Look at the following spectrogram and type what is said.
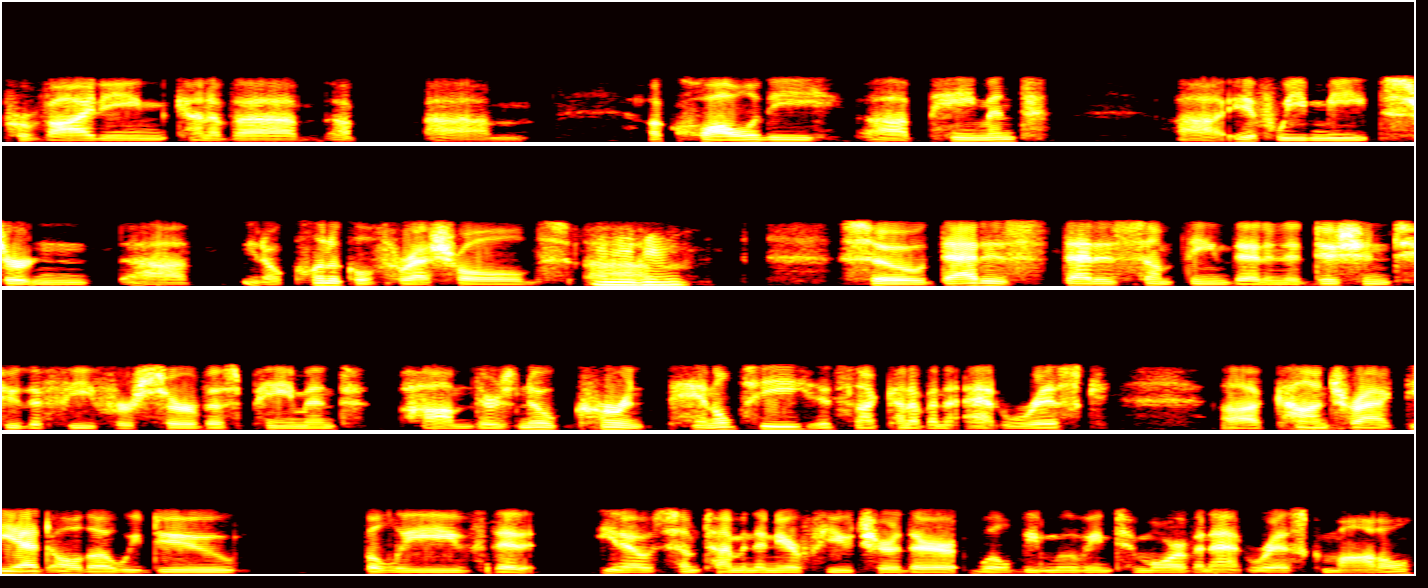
providing kind of a, a um, a quality uh, payment uh, if we meet certain uh, you know clinical thresholds. Um, mm-hmm. So that is that is something that, in addition to the fee for service payment, um, there's no current penalty. It's not kind of an at risk uh, contract yet, although we do believe that you know sometime in the near future there will be moving to more of an at risk model.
